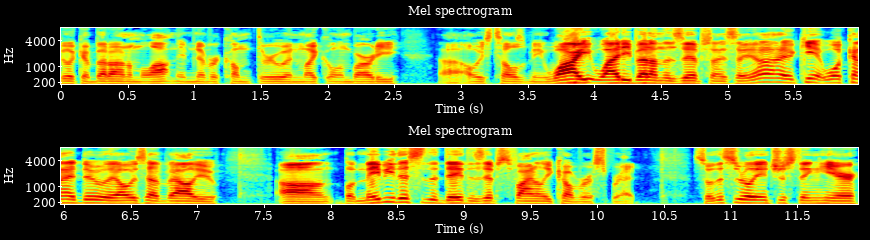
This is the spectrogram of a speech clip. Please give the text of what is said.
feel like I bet on them a lot and they've never come through. And Michael Lombardi uh, always tells me, why, why do you bet on the Zips? And I say, oh, I can't. What can I do? They always have value. Um, but maybe this is the day the Zips finally cover a spread. So this is really interesting here.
